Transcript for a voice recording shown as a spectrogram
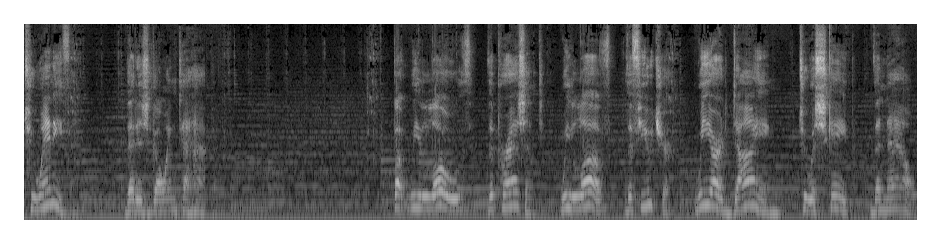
to anything that is going to happen. But we loathe the present. We love the future. We are dying to escape the now.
